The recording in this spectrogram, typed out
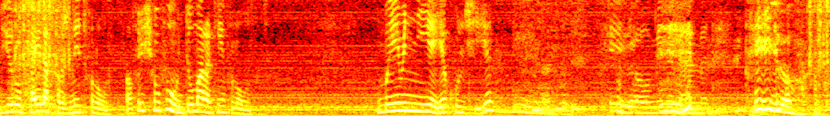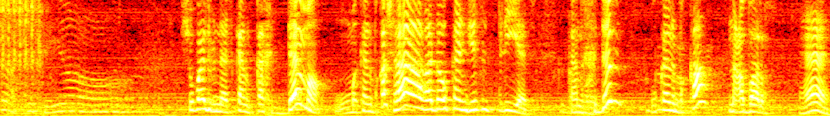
ديروا بحال خرج نيت في الوسط. صافي. شوفوا نتوما راه كاين في الوسط. المهم النيه هي كلشي. ياك تخيلوا من العمل. تخيلوا. شوف البنات كنبقى خدامة وما كنبقاش ها غدا وكندير في البليات. كنخدم وكنبقى نعبر. ها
